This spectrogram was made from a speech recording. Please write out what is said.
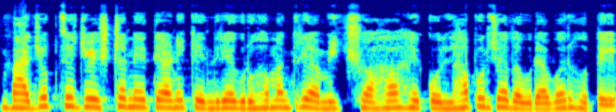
भाजपचे ज्येष्ठ नेते आणि केंद्रीय गृहमंत्री अमित शहा हे कोल्हापूरच्या दौऱ्यावर होते.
